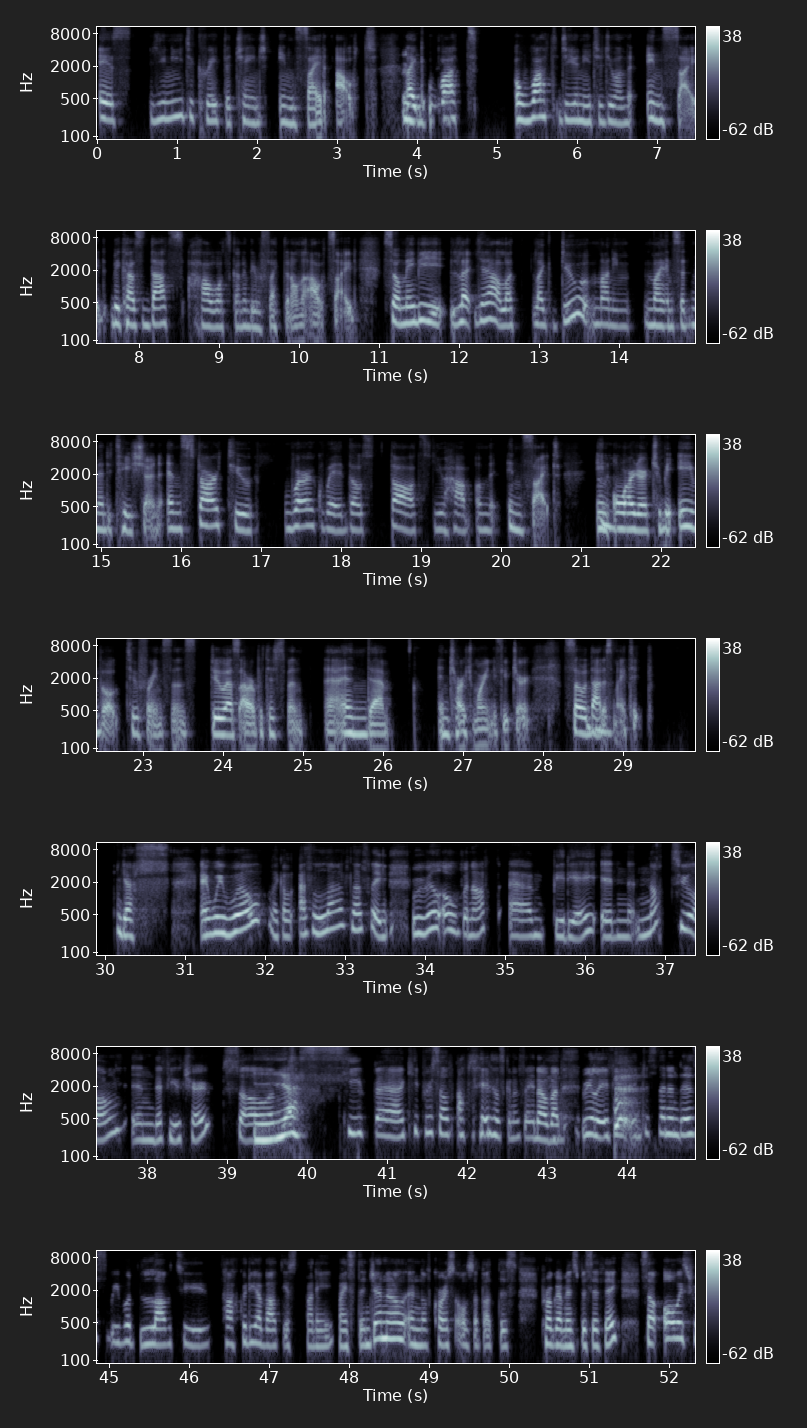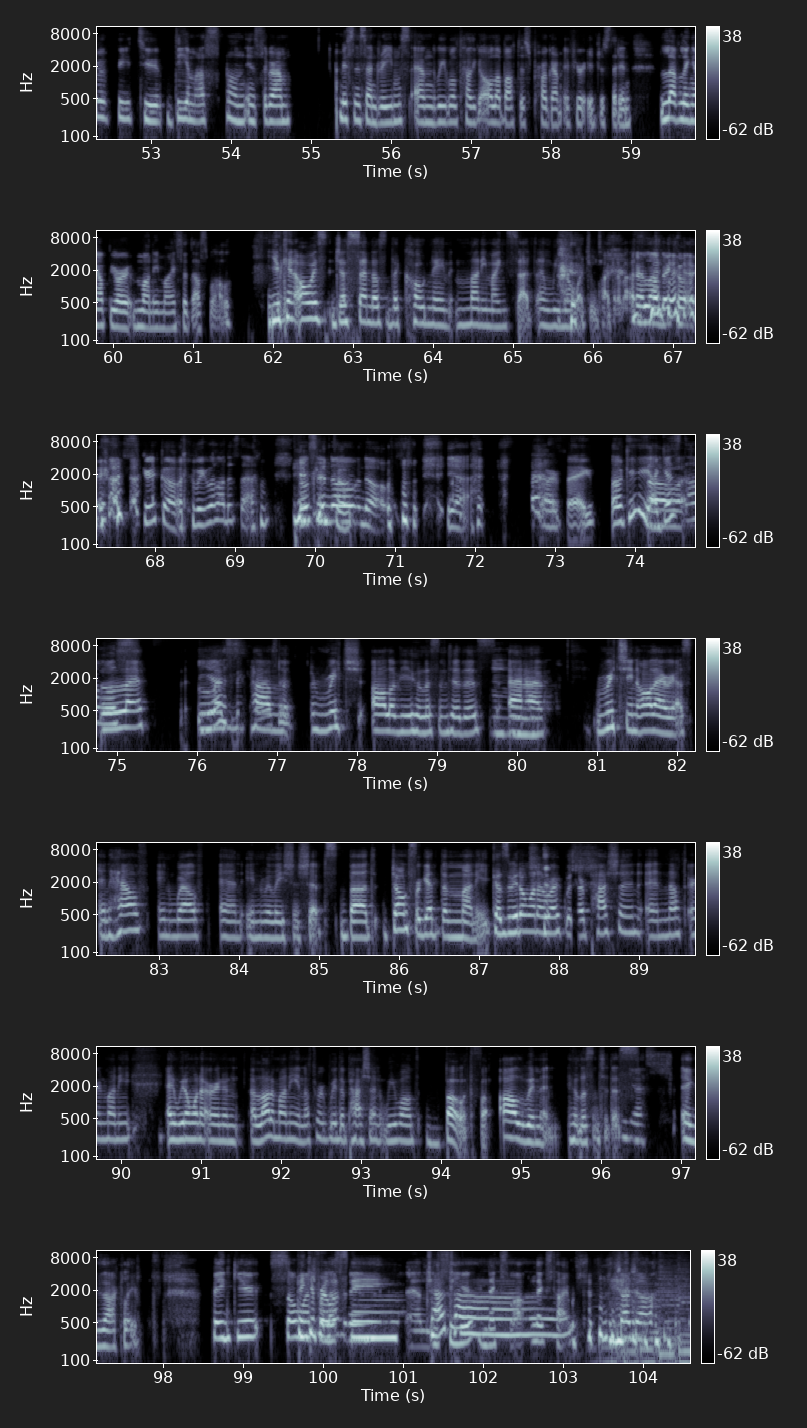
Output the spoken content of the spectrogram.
is you need to create the change inside out mm. like what or what do you need to do on the inside because that's how what's going to be reflected on the outside so maybe let yeah let like do money mindset meditation and start to work with those thoughts you have on the inside in mm. order to be able to for instance do as our participant and um, and charge more in the future so that mm. is my tip Yes, and we will like as a last last thing, we will open up um BDA in not too long in the future. So yes, keep uh, keep yourself updated. I was gonna say no, but really, if you're interested in this, we would love to talk with you about this money mindset in general, and of course also about this program in specific. So always feel free to DM us on Instagram business and dreams and we will tell you all about this program if you're interested in leveling up your money mindset as well. You can always just send us the code name money mindset and we know what you're talking about i love that code. good code. We will understand. Those who know code. know. Yeah. Perfect. Okay so i guess that was let's yes, let's become rich all of you who listen to this mm. uh, rich in all areas in health in wealth and in relationships but don't forget the money because we don't want to work with our passion and not earn money and we don't want to earn an, a lot of money and not work with a passion we want both for all women who listen to this yes exactly thank you so thank much you for, listening. listening and ciao, see ciao. you next next time ciao ciao.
